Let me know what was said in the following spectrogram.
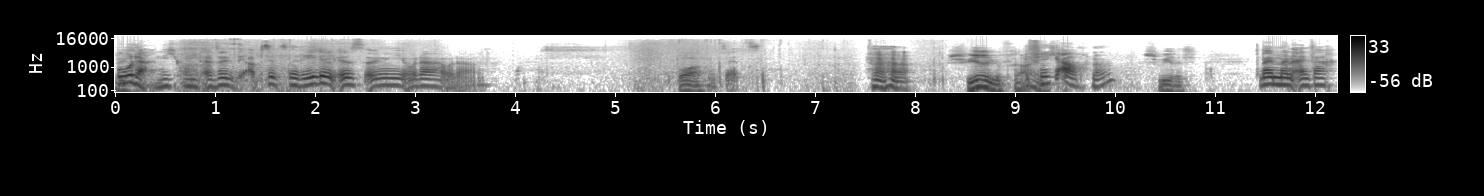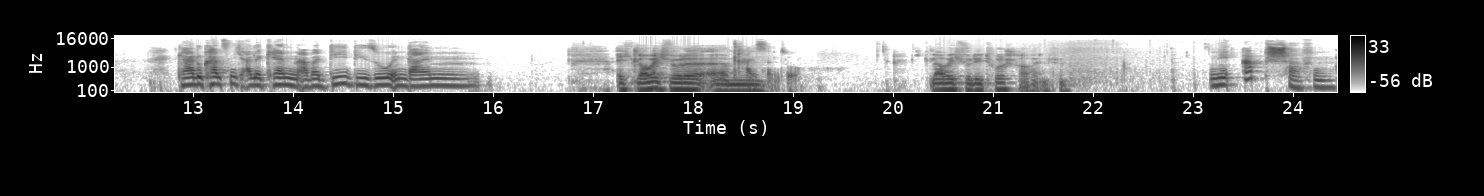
Oder nicht und. Also ob es jetzt eine Regel ist irgendwie oder, oder Boah, Gesetz. schwierige Frage. Finde ich auch, ne? Schwierig. Weil man einfach, klar, du kannst nicht alle kennen, aber die, die so in deinem Ich glaube, ich würde, ähm, Kreis sind so. ich glaube, ich würde die Todesstrafe einführen. Nee, abschaffen.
